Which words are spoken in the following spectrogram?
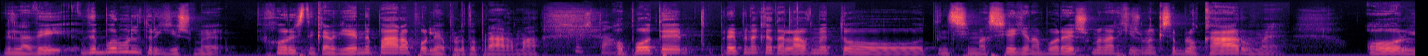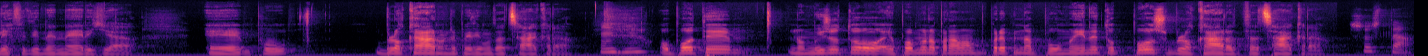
Δηλαδή, δεν μπορούμε να λειτουργήσουμε χωρίς την καρδιά. Είναι πάρα πολύ απλό το πράγμα. Σωστά. Οπότε, πρέπει να καταλάβουμε το, την σημασία για να μπορέσουμε να αρχίσουμε να ξεμπλοκάρουμε όλη αυτή την ενέργεια ε, που μπλοκάρουν, παιδί μου, τα τσάκρα. Οπότε, νομίζω το επόμενο πράγμα που πρέπει να πούμε είναι το πώς μπλοκάρονται τα τσάκρα. Σωστά.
